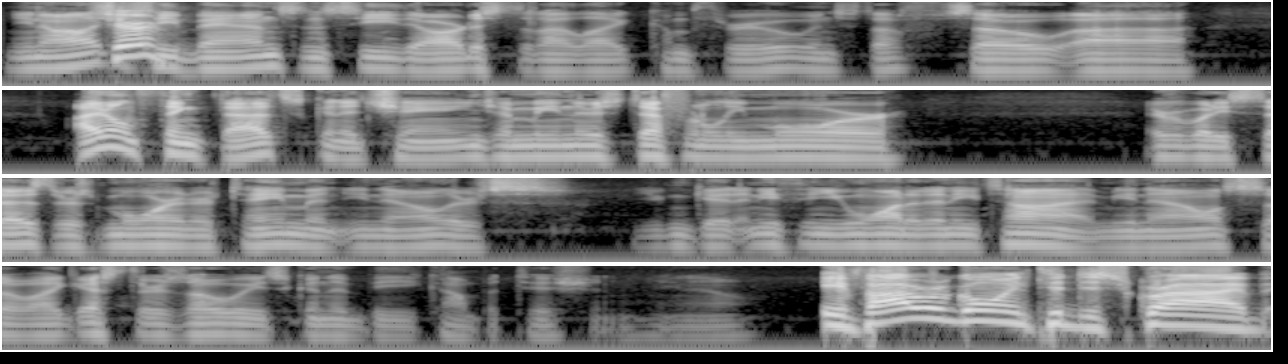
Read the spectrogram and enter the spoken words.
You know, I like Sure. to see bands and see the artists that I like come through and stuff. So, uh, I don't think that's going to change. I mean, there's definitely more. Everybody says there's more entertainment. You know, there's you can get anything you want at any time. You know, so I guess there's always going to be competition. You know. If I were going to describe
